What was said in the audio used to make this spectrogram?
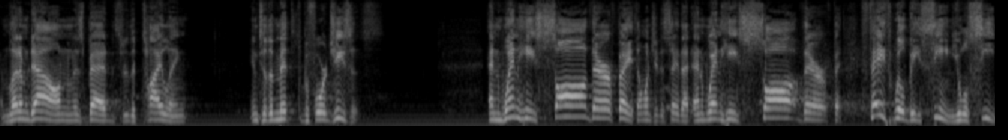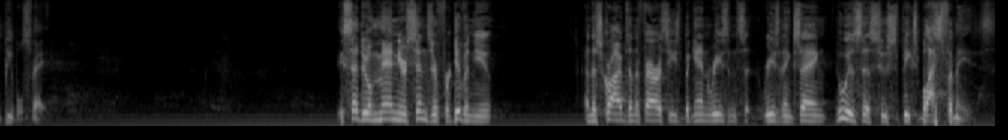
and let him down on his bed through the tiling into the midst before Jesus. And when he saw their faith, I want you to say that. And when he saw their faith, faith will be seen. You will see people's faith. He said to him, Man, your sins are forgiven you. And the scribes and the Pharisees began reason, reasoning, saying, Who is this who speaks blasphemies?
